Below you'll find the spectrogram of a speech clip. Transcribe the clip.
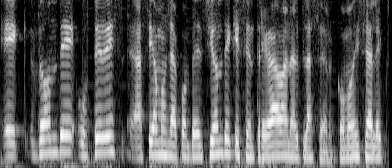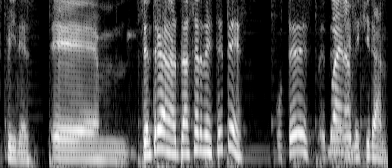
eh, donde ustedes hacíamos la convención de que se entregaban al placer, como dice Alex Pires. Eh, se entregan al placer de este test. Ustedes eh, Bueno. elegirán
